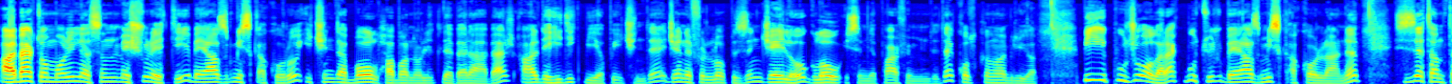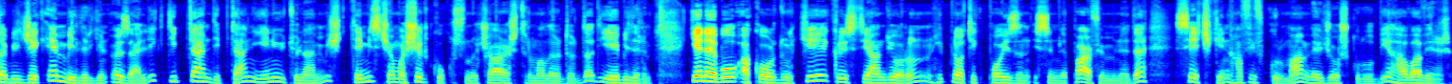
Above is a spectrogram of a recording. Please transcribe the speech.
Alberto Morillas'ın meşhur ettiği beyaz misk akoru içinde bol habanolitle beraber aldehidik bir yapı içinde Jennifer Lopez'in J-Lo Glow isimli parfümünde de kullanılabiliyor. Bir ipucu olarak bu tür beyaz misk akorlarını size tanıtabilecek en belirgin özellik dipten dipten yeni ütülenmiş temiz çamaşır kokusunu çağrıştırmalarıdır da diyebilirim. Gene bu akordur ki Christian Dior'un Hypnotic Poison isimli parfümüne de seçkin, hafif gurman ve coşkulu bir hava verir.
